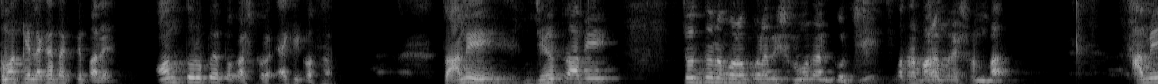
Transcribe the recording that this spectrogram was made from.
তোমাকে লেখা থাকতে পারে অন্তরূপে প্রকাশ করো। একই কথা। তো আমি যেহেতু আমি চোদ্দ নম্বর অঙ্ক আমি সমাধান করছি, কথাটা ভালো করে শুনবা। আমি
